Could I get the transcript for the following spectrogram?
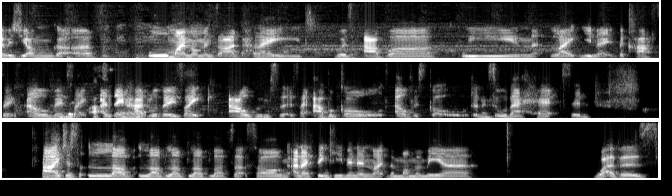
I was younger, all my mum and dad played was ABBA, Queen, like you know the classics, Elvis, the like, classic. and they had all those like albums that it's like ABBA Gold, Elvis Gold, and it's all their hits. And I just love, love, love, love, love that song. And I think even in like the Mamma Mia, whatever's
